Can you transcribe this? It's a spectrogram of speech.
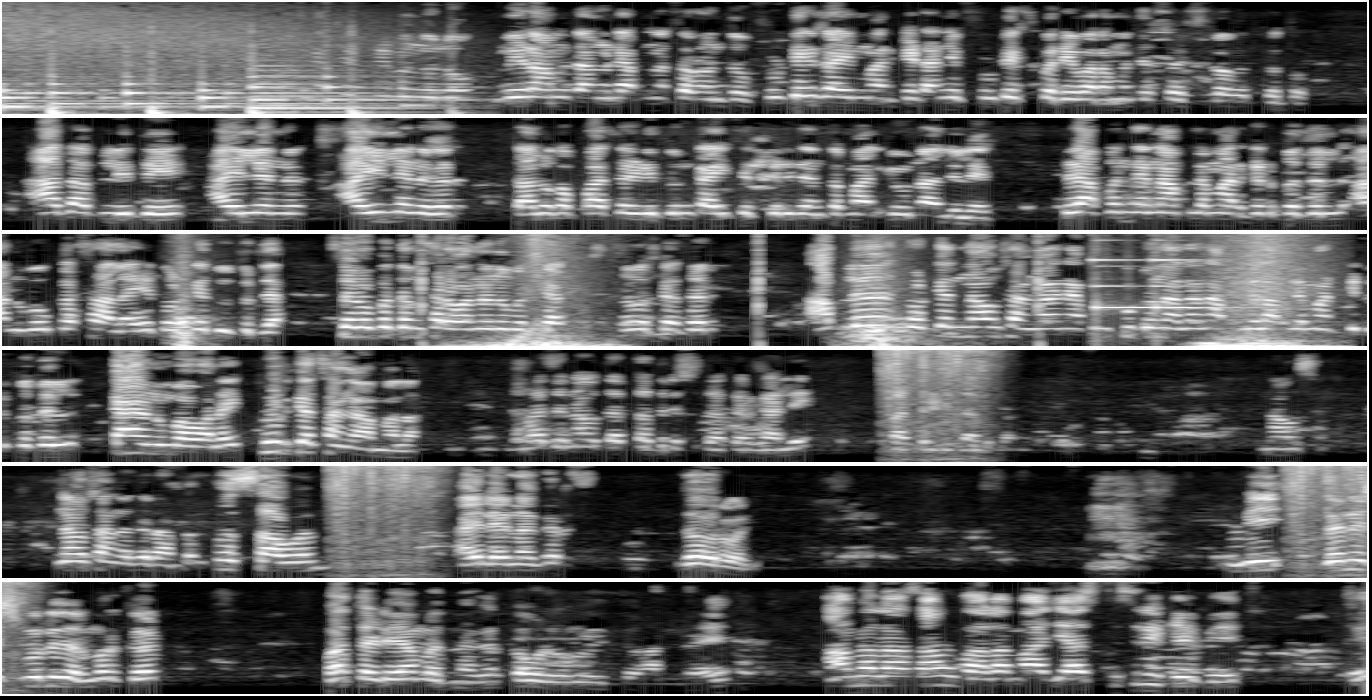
मी राम तांगडे आपल्या सर्वांचं फ्रुटेक्स आई मार्केट आणि फ्रुटेक्स परिवारामध्ये सहर्ष स्वागत करतो. आज आपले ते अहिल्यान अहिल्यानगर तालुका पातळीतून काही शेतकरी त्यांचा माल घेऊन आलेले आहेत. तरी आपण त्यांना आपल्या मार्केटबद्दल अनुभव कसा आला हे थोडक्यात उतर द्या. सर्वप्रथम सर्वांना नमस्कार. नमस्कार सर आपलं थोडक्यात नाव सांगा आणि आपण कुठून आला आणि आपल्याला आपल्या मार्केटबद्दल काय अनुभव आला एक थोडक्यात सांगा आम्हाला. माझं नाव दत्तात्रय सुधाकर गाले पाथर्डी तालुका. नाव सांग. नाव सांगा सर आपण. संतोष सावंत. अहिल्यानगर जवळवाडी मी गणेश मुरलीधर मरकट पाथर्डी अहमदनगर कवडगाव आणलोय आम्हाला सांगू माझी आज तिसरी खेप आहे.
